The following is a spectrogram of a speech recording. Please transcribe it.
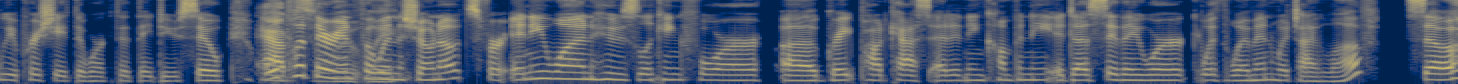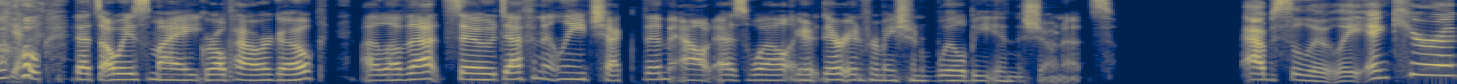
we appreciate the work that they do. So we'll put their info in the show notes for anyone who's looking for a great podcast editing company. It does say they work with women, which I love. So Yeah. that's always my girl power go. I love that. So definitely check them out as well. Their information will be in the show notes. Absolutely. And Kara,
